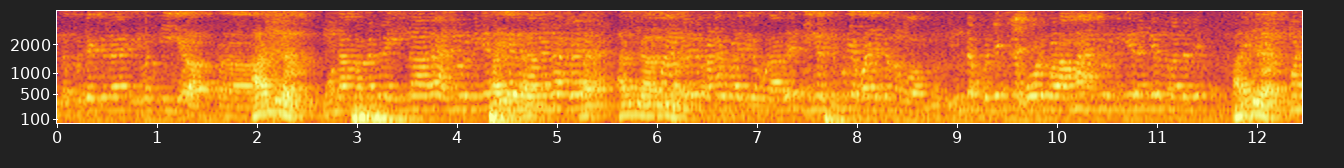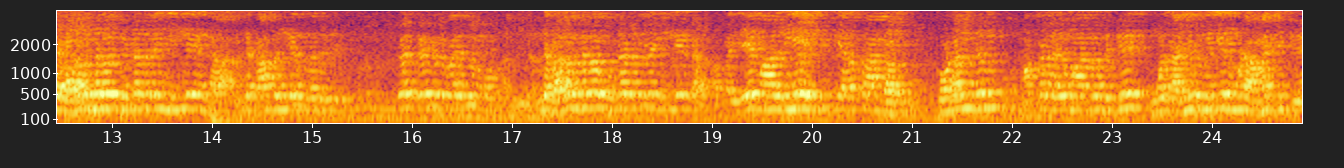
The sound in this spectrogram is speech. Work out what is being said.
இந்த ப்ரொஜெக்ட்ல இருபத்தி. மூன்றாம் பக்கத்துல இல்லாத அஞ்சூறு மில்லியன். கணக்கு படிக்க கூடாது. நீங்க இருக்கக்கூடிய சொல்லுங்க. இந்த ப்ரொஜெக்ட்ல போடுபடாம அஞ்சூறு மில்லியன் எங்க இருந்து வந்தது. உங்களோட வரவு செலவு திட்டத்திலையும் இல்லையேண்டா? இந்த காசு எங்க இருந்து வருது? இந்த வரவு செலவு திட்டத்தில இல்லையேண்டா அப்ப இதே மாதிரியே எல்பிபி அரசாங்கம் தொடர்ந்து மக்களை ஏமாற்றுறதுக்கு உங்களுக்கு அஞ்சூறு மில்லியன் உங்களோட அமைச்சுக்கு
